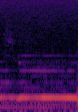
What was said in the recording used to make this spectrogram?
Major.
